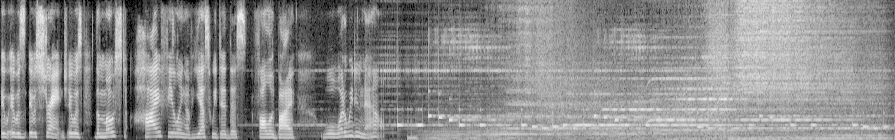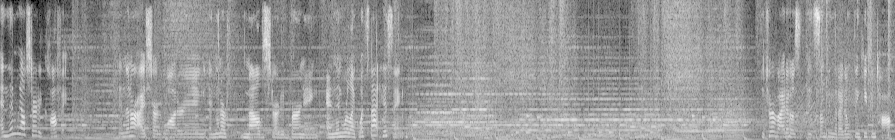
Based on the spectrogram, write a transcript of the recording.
it, it was it was strange. It was the most high feeling of yes, we did this, followed by, well, what do we do now? And then we all started coughing. And then our eyes started watering, and then our mouths started burning. And then we're like, what's that hissing? The Tour of Idaho is something that I don't think you can top.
